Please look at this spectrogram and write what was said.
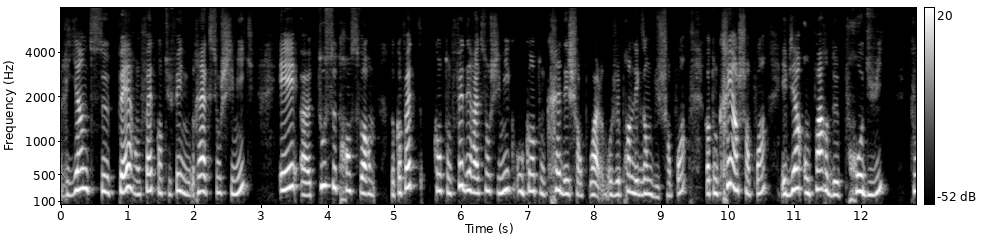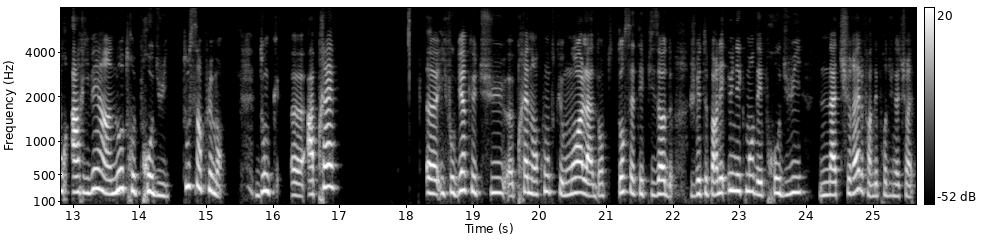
rien ne se perd en fait quand tu fais une réaction chimique et tout se transforme. Donc en fait, quand on fait des réactions chimiques ou quand on crée des shampoings, je vais prendre l'exemple du shampoing, quand on crée un shampoing, eh bien on part de produits pour arriver à un autre produit, tout simplement. Donc après, il faut bien que tu prennes en compte que moi, là, dans, cet épisode, je vais te parler uniquement des produits naturels, enfin des produits naturels,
